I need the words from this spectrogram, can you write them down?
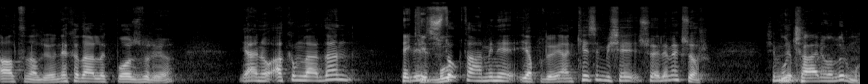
altın alıyor, ne kadarlık bozduruyor. Yani o akımlardan Peki, bir bu- stok tahmini yapılıyor. Yani kesin bir şey söylemek zor. Şimdi Bu çare olur mu?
